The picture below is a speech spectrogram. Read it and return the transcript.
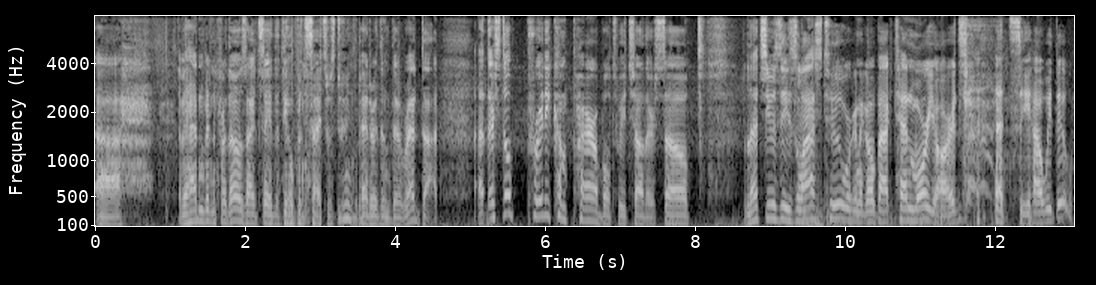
Uh, if it hadn't been for those, I'd say that the open sights was doing better than the red dot. Uh, they're still pretty comparable to each other. So let's use these last two. We're gonna go back 10 more yards and see how we do.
